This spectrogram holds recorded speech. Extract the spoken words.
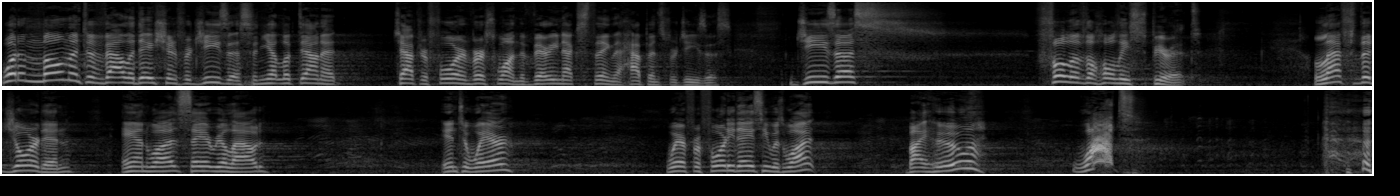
What a moment of validation for Jesus. And yet, look down at chapter 4 and verse 1, the very next thing that happens for Jesus. Jesus, full of the Holy Spirit, left the Jordan and was, say it real loud, into where? Where for 40 days he was what? By who? What?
